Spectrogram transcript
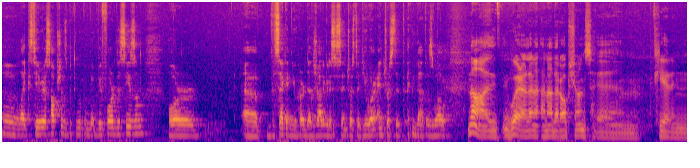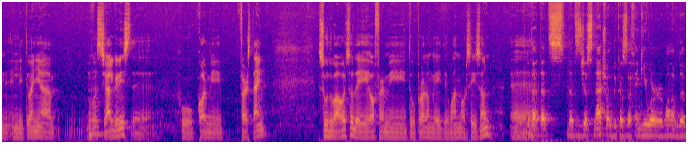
uh, like serious options before the season, or uh, the second you heard that Žalgiris is interested, you were interested in that as well? No, there were another options um, here in, in Lithuania. Mm-hmm. was Žalgiris uh, who called me first time. Sūduva also they offered me to prolongate one more season. Uh, that, that's that's just natural because I think you were one of the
